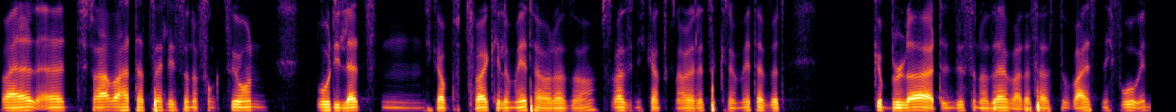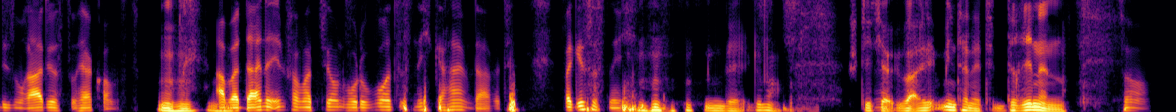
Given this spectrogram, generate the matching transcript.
Weil Strava hat tatsächlich so eine Funktion, wo die letzten, ich glaube, zwei Kilometer oder so, das weiß ich nicht ganz genau, der letzte Kilometer wird geblurrt, den siehst du nur selber. Das heißt, du weißt nicht, wo in diesem Radius du herkommst. Mhm, mhm. Aber deine Information, wo du wohnst, ist nicht geheim, David. Vergiss es nicht. nee, genau. Steht ja. Ja. überall im Internet drinnen. So.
